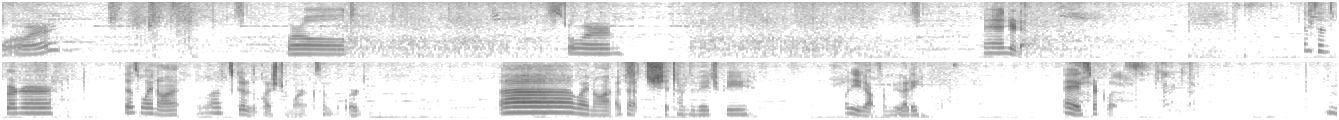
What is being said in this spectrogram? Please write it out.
Storm. World. Storm. And you're dead. Incense burner. Because why not? Let's go to the question marks. I'm bored. Uh, why not? I've got shit tons of HP. What do you got for me, buddy? Hey, circlets. Hmm.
